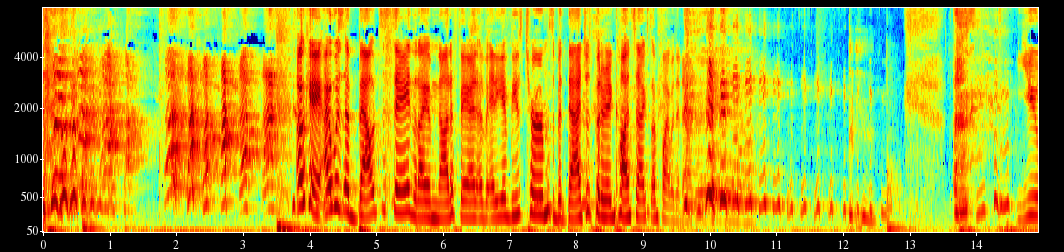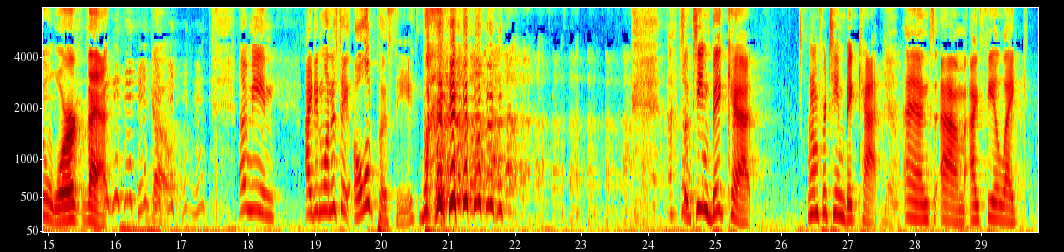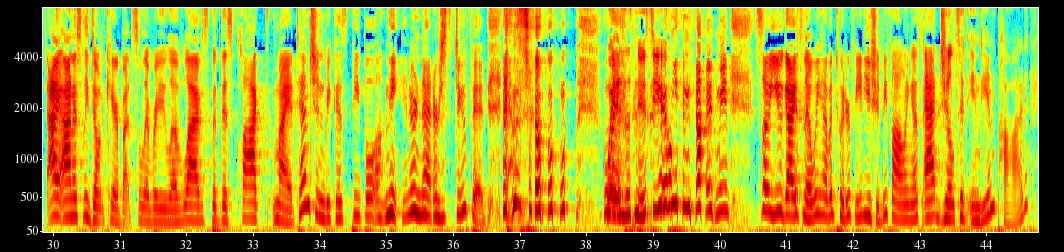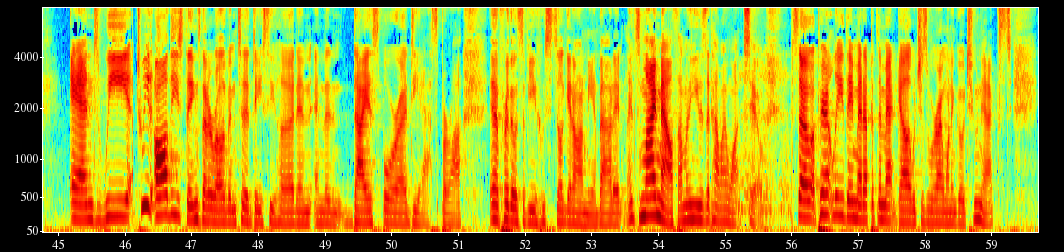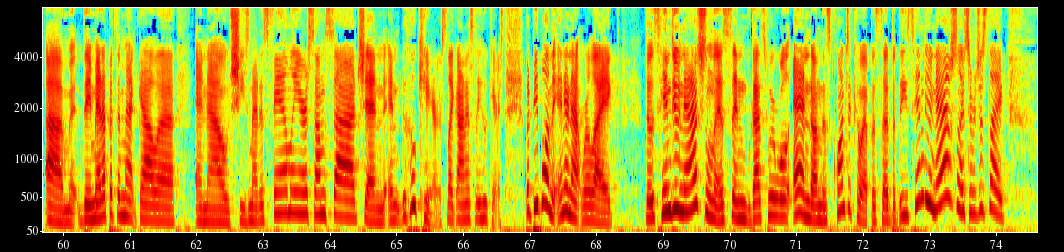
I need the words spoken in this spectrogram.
Okay, I was about to say that I am not a fan of any of these terms, but that just put it in context. I'm fine with it now. You work that. Go. I mean, I didn't want to say old pussy, but so Team Big Cat. I'm for Team Big Cat, and um, I feel like I honestly don't care about celebrity love lives, but this clocked my attention because people on the internet are stupid, and so Wait, when- is this news to you? you know what I mean? So you guys know we have a Twitter feed. You should be following us at Jilted Indian Pod. And we tweet all these things that are relevant to Desi hood and, and the diaspora, diaspora, uh, for those of you who still get on me about it. It's my mouth. I'm going to use it how I want to. So apparently they met up at the Met Gala, which is where I want to go to next. Um, they met up at the Met Gala, and now she's met his family or some such. And, and who cares? Like, honestly, who cares? But people on the internet were like, those Hindu nationalists, and that's where we'll end on this Quantico episode. But these Hindu nationalists are just like,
